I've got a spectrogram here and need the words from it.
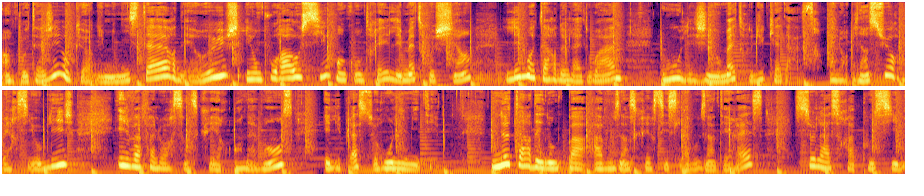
un potager au cœur du ministère, des ruches, et on pourra aussi rencontrer les maîtres chiens, les motards de la douane ou les géomètres du cadastre. Alors bien sûr, Bercy oblige, il va falloir s'inscrire en avance et les places seront limitées. Ne tardez donc pas à vous inscrire si cela vous intéresse, cela sera possible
